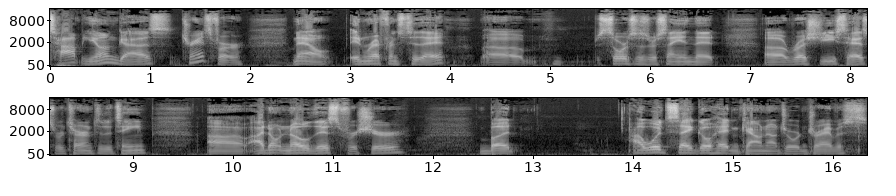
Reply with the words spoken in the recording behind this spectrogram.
top young guys transfer. Now, in reference to that, uh, sources are saying that uh, Russ Yeast has returned to the team. Uh, I don't know this for sure, but I would say go ahead and count out Jordan Travis.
